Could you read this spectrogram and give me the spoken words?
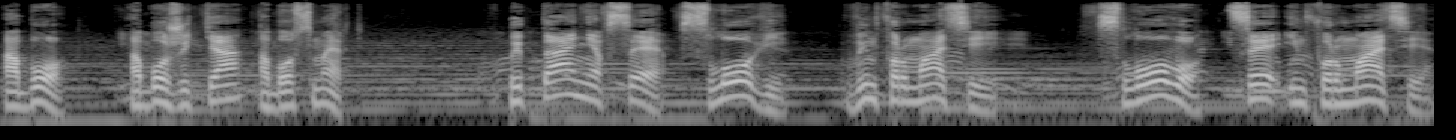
або або життя, або смерть. Питання все в слові, в інформації. Слово це інформація.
